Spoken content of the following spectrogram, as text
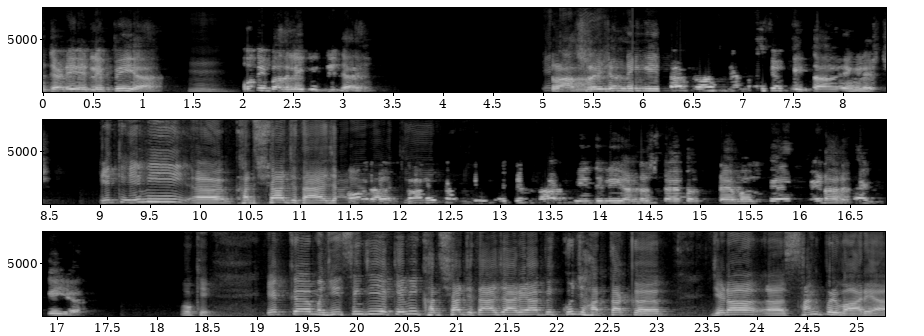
ਜਿਹੜੀ ਲਿਪੀ ਆ ਉਹਦੀ ਬਦਲੀ ਕੀਤੀ ਜਾਏ। ਟ੍ਰਾਂਸਲੇਸ਼ਨ ਨਹੀਂ ਕੀਤਾ ਟ੍ਰਾਂਸਲੇਸ਼ਨ ਕੀਤਾ ਇੰਗਲਿਸ਼ 'ਚ। ਇੱਕ ਇਹ ਵੀ ਖਦਸ਼ਾ ਜਤਾਇਆ ਜਾ ਰਿਹਾ ਕਿ ਸਾਰੇ ਵਿੱਚ ਨਾਟ ਈਜ਼ੀਲੀ ਅੰਡਰਸਟੈਂਡੇਬਲ ਕਿ ਕਿਹੜਾ ਐਕਟ ਕੀ ਹੈ। ਓਕੇ ਇੱਕ ਮਨਜੀਤ ਸਿੰਘ ਜੀ ਇੱਕ ਇਹ ਵੀ ਖਦਸ਼ਾ ਜਤਾਇਆ ਜਾ ਰਿਹਾ ਵੀ ਕੁਝ ਹੱਦ ਤੱਕ ਜਿਹੜਾ ਸੰਘ ਪਰਿਵਾਰ ਆ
